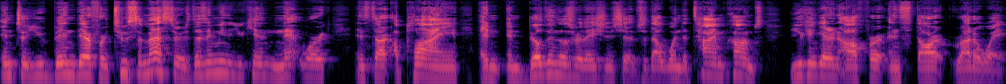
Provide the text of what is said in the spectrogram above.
until you've been there for two semesters, doesn't mean that you can network and start applying and, and building those relationships so that when the time comes, you can get an offer and start right away.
